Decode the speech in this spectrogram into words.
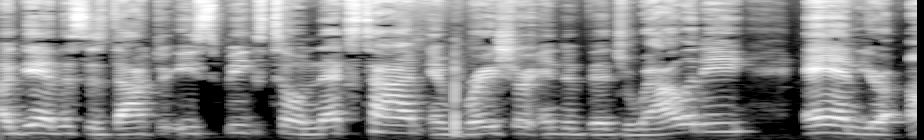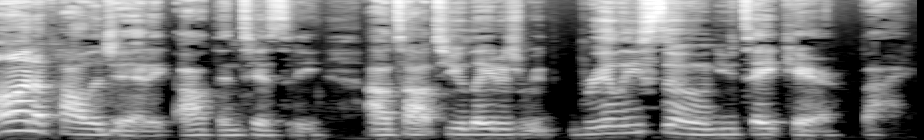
Again, this is Dr. E Speaks. Till next time, embrace your individuality and your unapologetic authenticity. I'll talk to you later really soon. You take care. Bye.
